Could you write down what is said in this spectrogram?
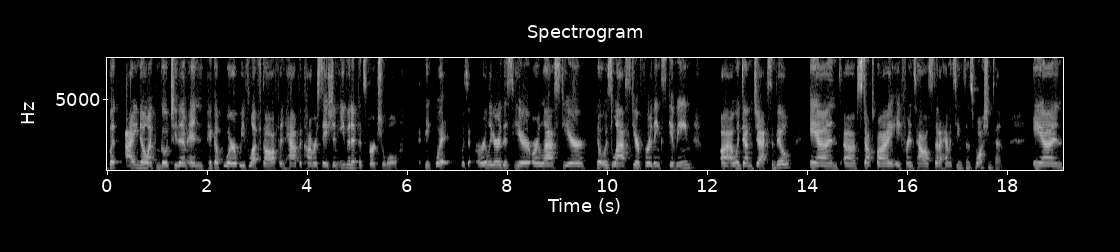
but I know I can go to them and pick up where we've left off and have the conversation, even if it's virtual. I think what was it earlier this year or last year? No, it was last year for Thanksgiving. Uh, I went down to Jacksonville and um, stopped by a friend's house that I haven't seen since Washington and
